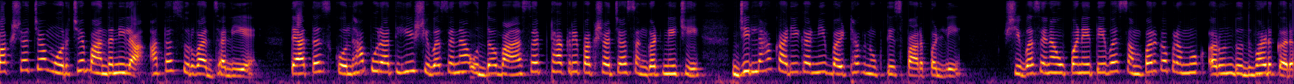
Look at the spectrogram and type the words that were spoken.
पक्षाच्या मोर्चे बांधणीला आता सुरुवात झाली आहे त्यातच कोल्हापुरातही शिवसेना उद्धव बाळासाहेब ठाकरे पक्षाच्या संघटनेची जिल्हा कार्यकारिणी बैठक नुकतीच पार पडली. शिवसेना उपनेते व संपर्क प्रमुख अरुण दुधवडकर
